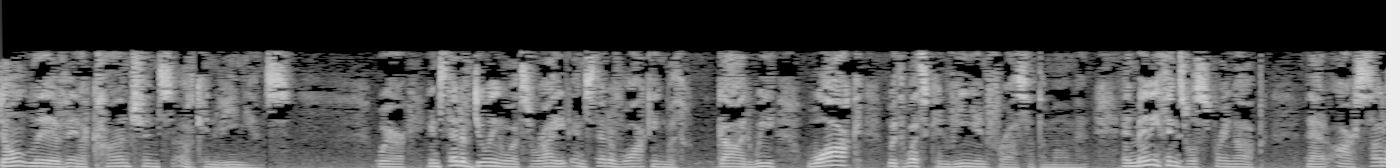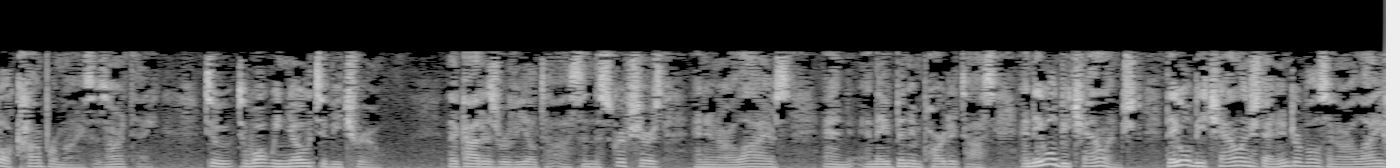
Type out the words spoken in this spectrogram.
Don't live in a conscience of convenience where instead of doing what's right, instead of walking with God, we walk with what's convenient for us at the moment. And many things will spring up that are subtle compromises, aren't they, to, to what we know to be true that God has revealed to us in the scriptures and in our lives, and, and they've been imparted to us. And they will be challenged. They will be challenged at intervals in our life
